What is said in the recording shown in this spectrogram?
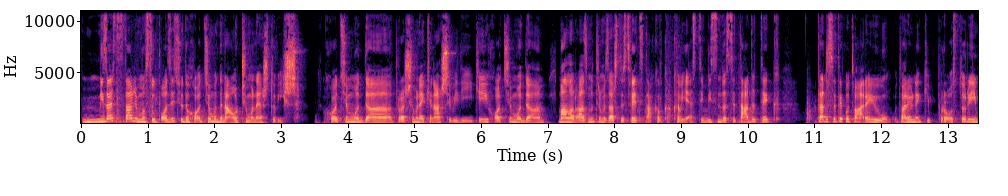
mi zaista stavljamo se u poziciju da hoćemo da naučimo nešto više. Hoćemo da prošljamo neke naše vidike i hoćemo da malo razmotrimo zašto je svet takav kakav jeste. I mislim da se tada tek tada se tek otvaraju, otvaraju neki prostori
